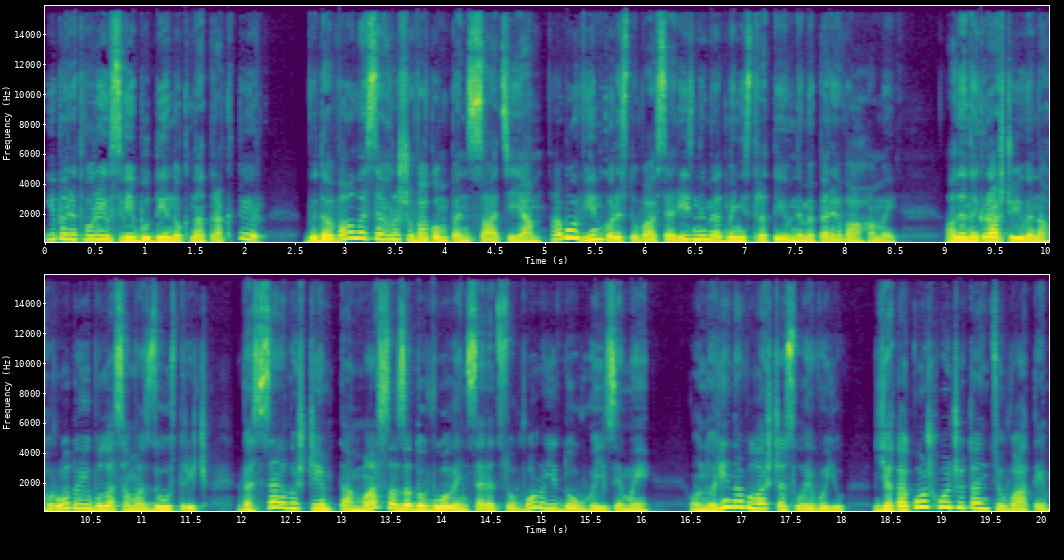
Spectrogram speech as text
і перетворив свій будинок на трактир, видавалася грошова компенсація або він користувався різними адміністративними перевагами. Але найкращою винагородою була сама зустріч, веселощі та маса задоволень серед суворої довгої зими. Оноріна була щасливою. Я також хочу танцювати.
